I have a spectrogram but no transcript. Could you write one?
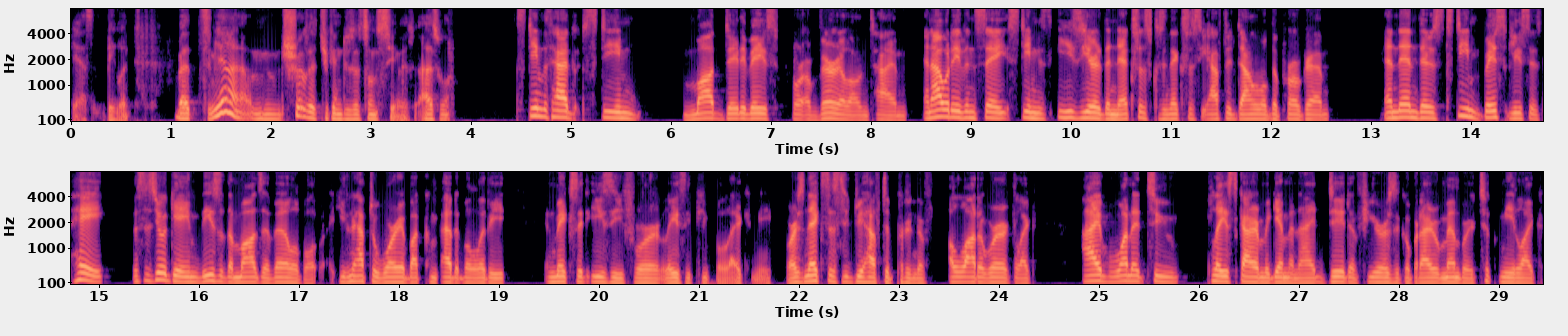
Yes, a big one. But yeah, I'm sure that you can do that on Steam as well. Steam has had Steam mod database for a very long time. And I would even say Steam is easier than Nexus because Nexus, you have to download the program. And then there's Steam basically says, hey, this is your game. These are the mods available. You don't have to worry about compatibility. It makes it easy for lazy people like me. Whereas Nexus, you do have to put in a, a lot of work. Like I wanted to play Skyrim again, and I did a few years ago, but I remember it took me like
